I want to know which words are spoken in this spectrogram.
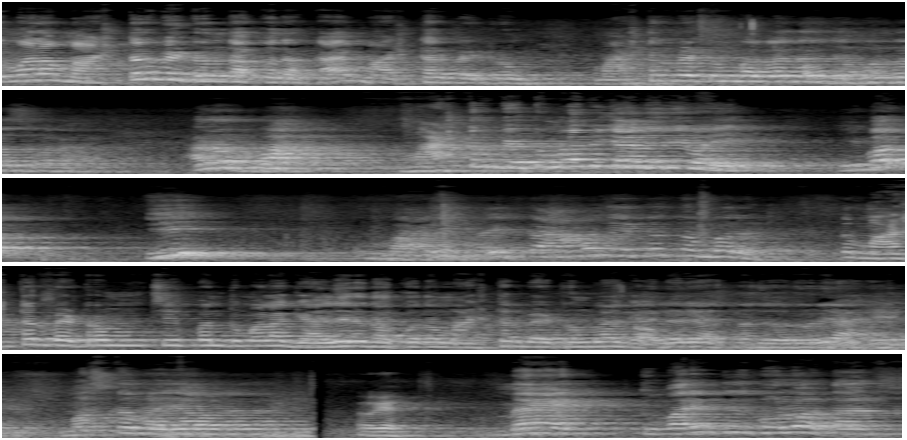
तुम्हाला मास्टर बेडरूम दाखवता. काय मास्टर बेडरूम मास्टर बेडरूम बघलं तर जबरदस्त बघा. अरे वा! मास्टर बेडरूमला मी गॅलरी भाई. ही बघ. ही? भारी भाई कामच एकच नंबर आहे. तर मास्टर बेडरूमची पण तुम्हाला गॅलरी दाखवतो. मास्टर बेडरूमला गॅलरी असणं जरुरी आहे. मस्त मजा. ओके मॅक तू बरेच दिवस बोललो होतास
